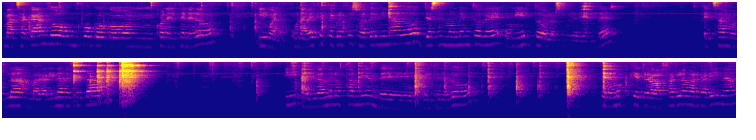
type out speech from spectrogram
machacando un poco con, el tenedor y bueno, una vez que este proceso ha terminado ya es el momento de unir todos los ingredientes. Echamos la margarina vegetal y ayudándonos también del tenedor tenemos que trabajar la margarina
